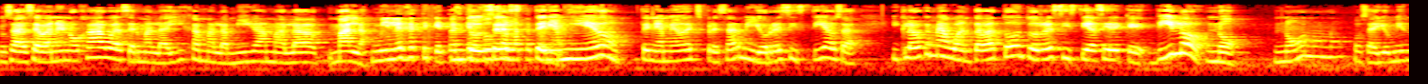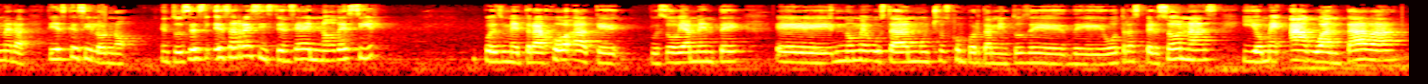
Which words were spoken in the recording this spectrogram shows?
O sea, se van a enojar, voy a ser mala hija, mala amiga, mala, mala. Miles de etiquetas que tú Entonces sola te tenía ponías. miedo, tenía miedo de expresarme y yo resistía, o sea, y claro que me aguantaba todo, entonces resistía así de que, dilo, no, no, no, no, o sea, yo misma era, tienes que decirlo, no. Entonces esa resistencia de no decir, pues me trajo a que, pues obviamente eh, no me gustaban muchos comportamientos de, de otras personas y yo me aguantaba,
